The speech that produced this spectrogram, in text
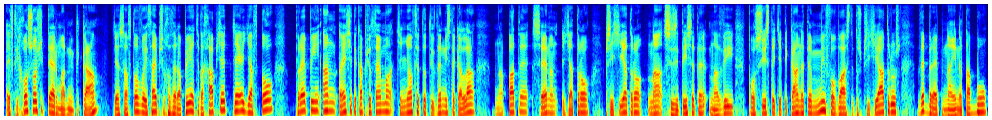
Ευτυχώς όχι τέρμα αρνητικά και σε αυτό βοηθάει η ψυχοθεραπεία και τα χάπια και γι' αυτό πρέπει αν έχετε κάποιο θέμα και νιώθετε ότι δεν είστε καλά να πάτε σε έναν γιατρό, ψυχίατρο να συζητήσετε, να δει πώς είστε και τι κάνετε. Μη φοβάστε τους ψυχιάτρους, δεν πρέπει να είναι ταμπού.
